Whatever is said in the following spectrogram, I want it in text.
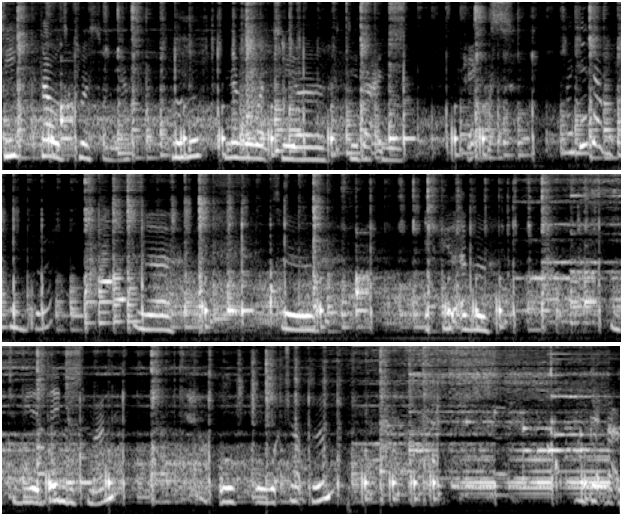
See, that was a close one, yeah. Mm-hmm. Never want to uh, do that in your tricks. So, if you ever need to be a dangerous man, or, or watch out for him, you get that.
